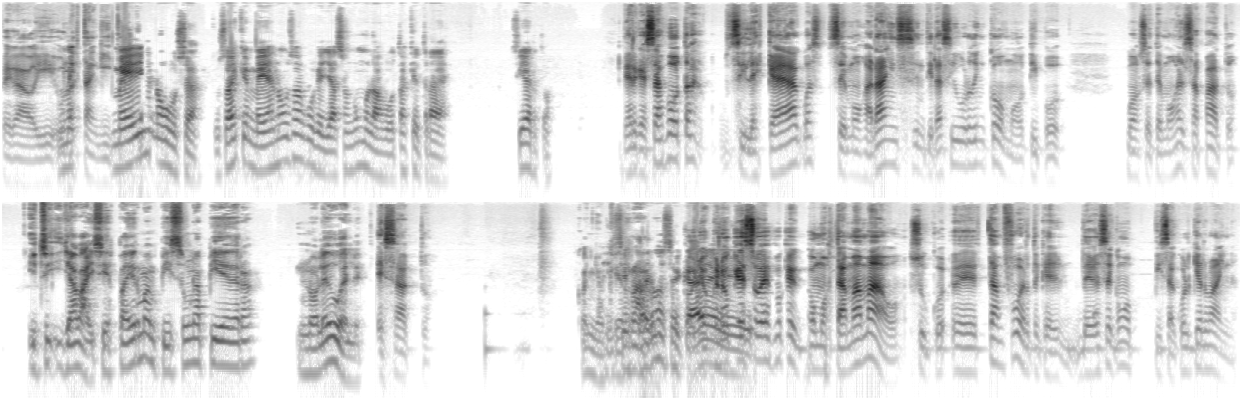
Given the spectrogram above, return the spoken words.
pegado y Me- unas tanguitas. Medias no usa, tú sabes que medias no usan porque ya son como las botas que trae, ¿cierto? Verga, esas botas, si les cae agua, se mojarán y se sentirá así burdo incómodo. Tipo, cuando se te moja el zapato. Y, ya va, y si Spider-Man pisa una piedra, no le duele. Exacto. Coño, qué si raro. Se Pero cae Yo creo que eso es porque como está mamado, su eh, es tan fuerte que debe ser como pisar cualquier vaina.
